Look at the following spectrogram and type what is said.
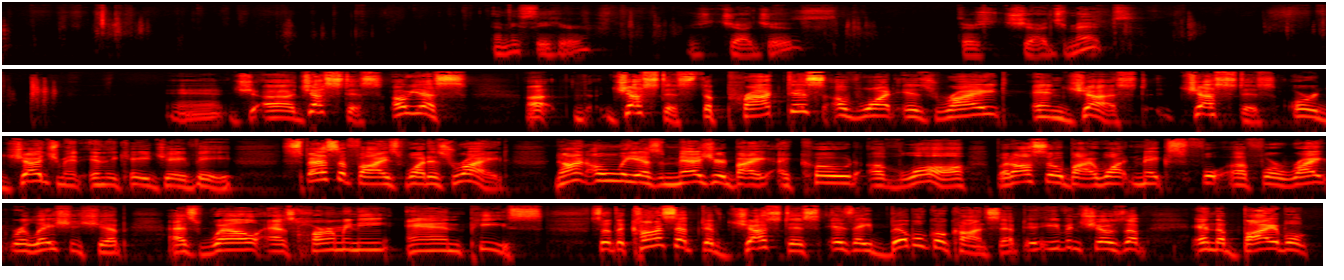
Let me see here. There's judges, there's judgment, and uh, justice. Oh, yes. Uh, justice, the practice of what is right and just, justice or judgment in the KJV, specifies what is right, not only as measured by a code of law, but also by what makes for, uh, for right relationship as well as harmony and peace. So the concept of justice is a biblical concept. It even shows up in the Bible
